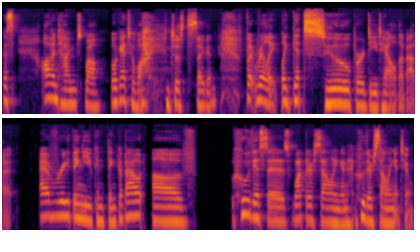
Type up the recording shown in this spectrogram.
Because oftentimes, well, we'll get to why in just a second, but really, like, get super detailed about it. Everything you can think about of who this is, what they're selling, and who they're selling it to.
